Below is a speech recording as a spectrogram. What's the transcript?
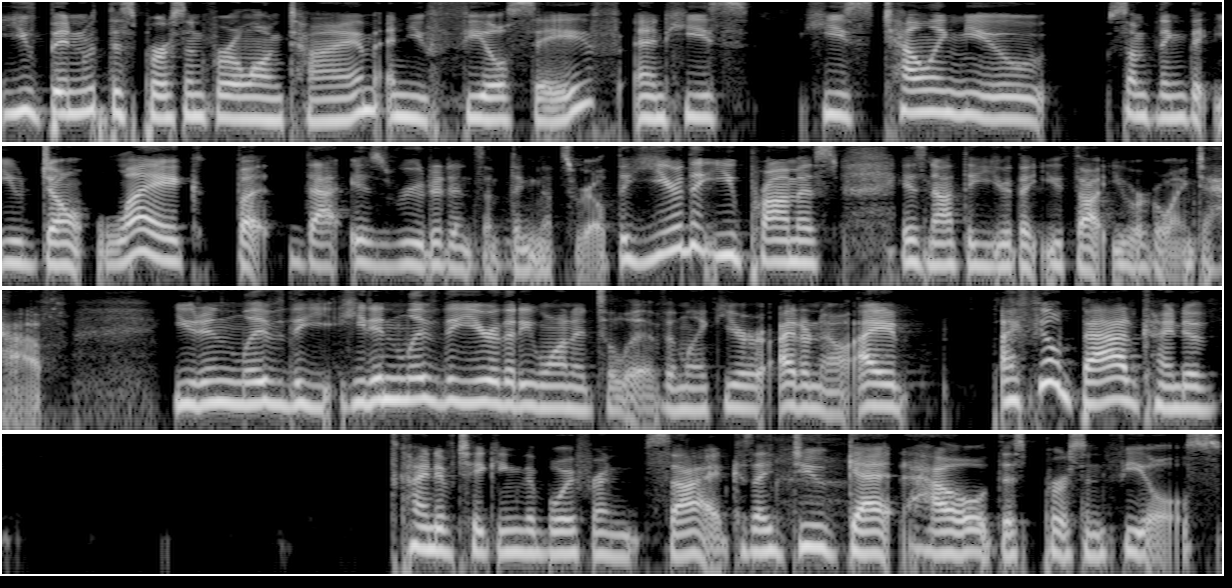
you've been with this person for a long time and you feel safe and he's he's telling you something that you don't like but that is rooted in something that's real. The year that you promised is not the year that you thought you were going to have. You didn't live the he didn't live the year that he wanted to live. And like you're i don't know. I i feel bad kind of kind of taking the boyfriend side because I do get how this person feels.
